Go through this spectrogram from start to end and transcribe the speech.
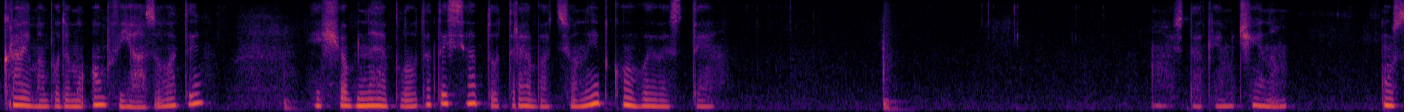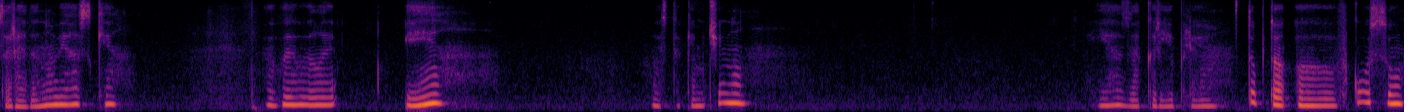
край ми будемо обв'язувати. І щоб не плутатися, то треба цю нитку вивести. Ось таким чином у середину в'язки вивели. І ось таким чином я закріплюю. Тобто е, в косу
